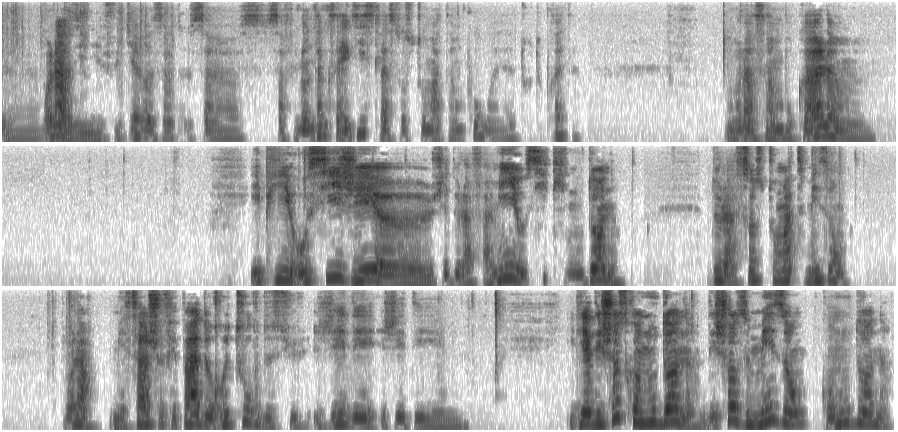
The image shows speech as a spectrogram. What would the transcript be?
euh, euh, voilà, je veux dire, ça, fait longtemps que ça existe, la sauce tomate en pot, toute prête. Voilà, c'est un bocal. Euh. Et puis aussi, j'ai j'ai de la famille aussi qui nous donne de la sauce tomate maison. Voilà, mais ça, je ne fais pas de retour dessus. J'ai des, des... Il y a des choses qu'on nous donne, des choses maison qu'on nous donne.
